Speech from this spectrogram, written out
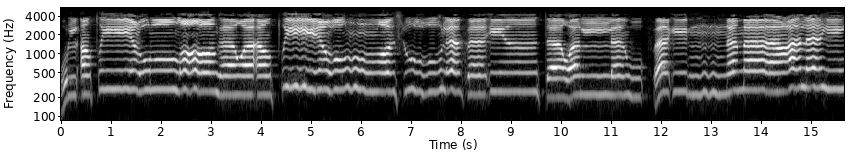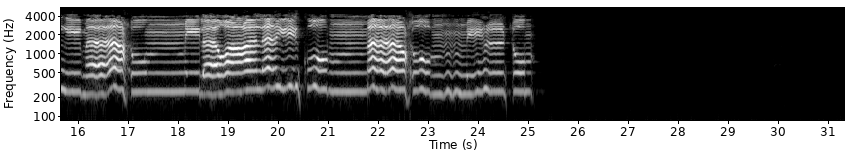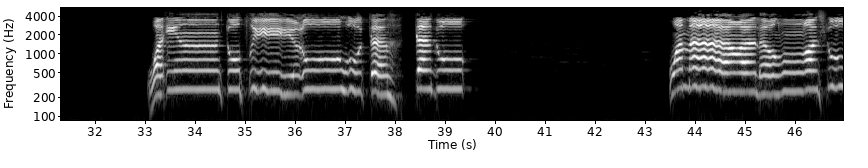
قُلْ أَطِيعُوا اللَّهَ وَأَطِيعُوا الرَّسُولَ فَإِن تَوَلَّوْا فَإِنَّمَا عَلَيْهِ مَا حُمِّلَ وَإِن تُطِيعُوهُ تَهْتَدُوا وَمَا عَلَى الرَّسُولِ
